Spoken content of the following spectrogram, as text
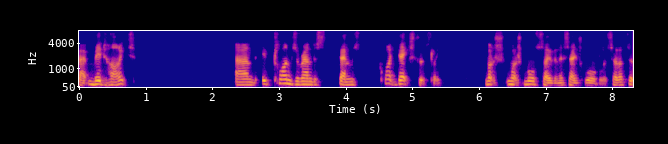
about mid-height, and it climbs around the stems quite dexterously much much more so than a sedge warbler. So that's a,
